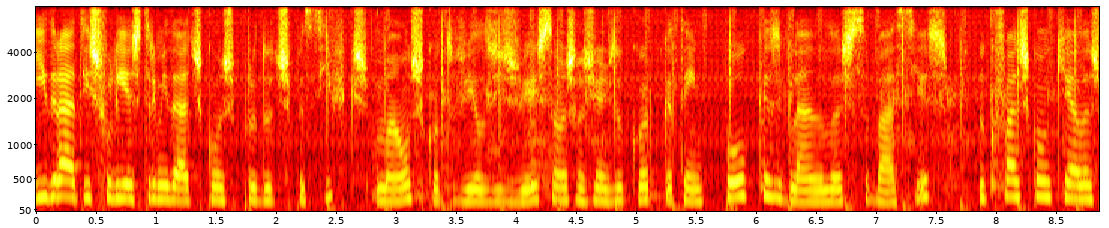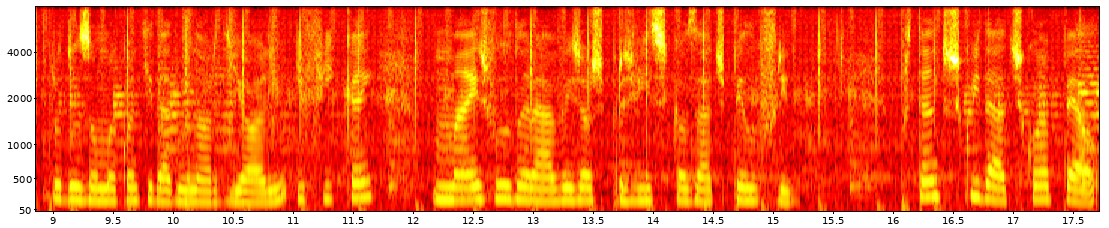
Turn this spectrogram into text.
Hidrate e esfolie as extremidades com os produtos específicos. Mãos, cotovelos e joelhos são as regiões do corpo que têm poucas glândulas sebáceas, o que faz com que elas produzam uma quantidade menor de óleo e fiquem mais vulneráveis aos prejuízos causados pelo frio. Portanto, os cuidados com a pele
